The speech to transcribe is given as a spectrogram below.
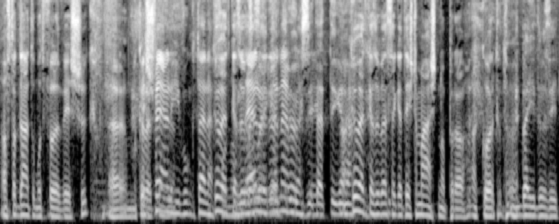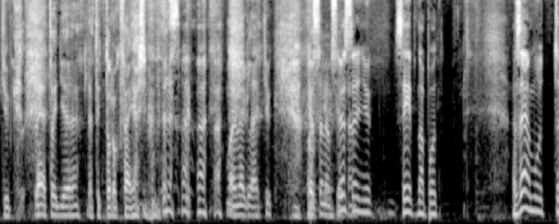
Azt a dátumot fölvéssük. Következő, és felhívunk telefonon. Következő előre nem rögzített, igen. A következő beszélgetést másnapra akkor beidőzítjük. Lehet, hogy, lehet, hogy torokfájás Majd meglátjuk. Köszönöm okay. szépen. Köszönjük. Szép napot. Az elmúlt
